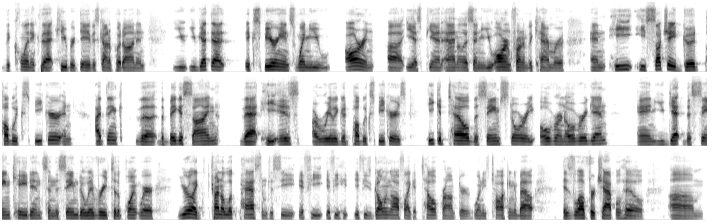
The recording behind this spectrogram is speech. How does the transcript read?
the clinic that Hubert Davis kind of put on, and you you get that experience when you are an uh, ESPN analyst and you are in front of the camera. And he he's such a good public speaker, and I think the the biggest sign that he is a really good public speaker is he could tell the same story over and over again. And you get the same cadence and the same delivery to the point where you're like trying to look past him to see if he if he if he's going off like a teleprompter when he's talking about his love for Chapel Hill, um,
